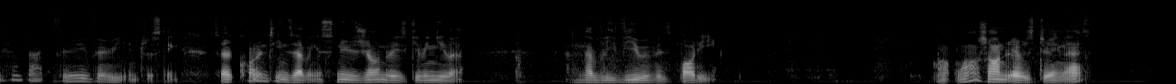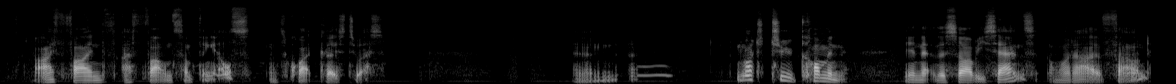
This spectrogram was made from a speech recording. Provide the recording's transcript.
Isn't that very, very interesting? So quarantine's having a snooze. Jeandre is giving you a, a lovely view of his body. Wh- While Jeandre was doing that, I find I found something else that's quite close to us. and uh, not too common in the Sabi Sands, what I've found.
